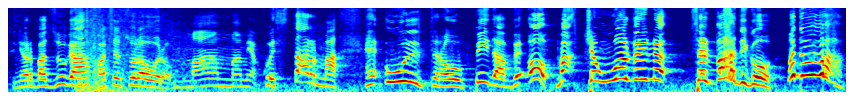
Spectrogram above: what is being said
Signor bazooka, faccia il suo lavoro. Mamma mia, quest'arma è ultra OP davvero Oh, ma c'è un Wolverine selvatico! Ma dove va?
